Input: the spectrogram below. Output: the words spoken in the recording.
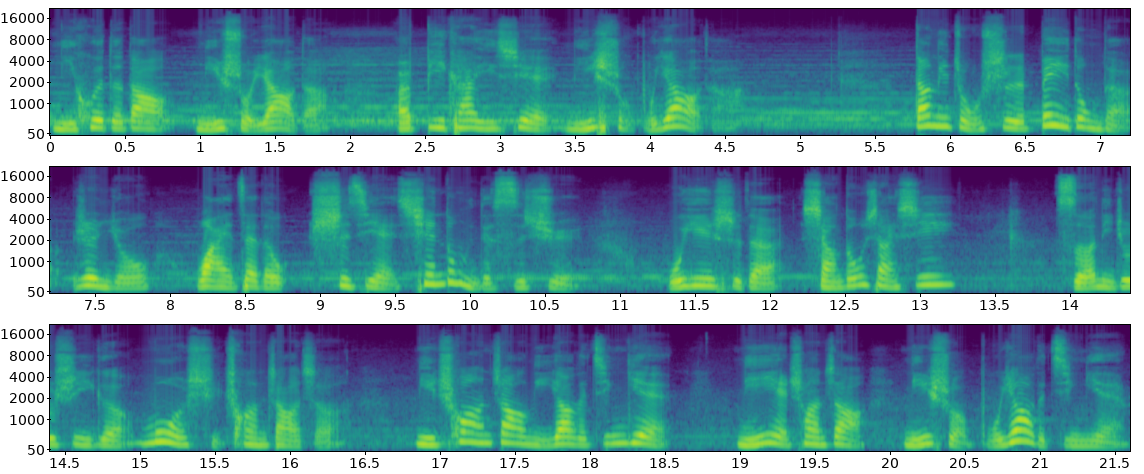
你会得到你所要的，而避开一切你所不要的。当你总是被动的任由外在的世界牵动你的思绪。无意识的想东想西，则你就是一个默许创造者。你创造你要的经验，你也创造你所不要的经验。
